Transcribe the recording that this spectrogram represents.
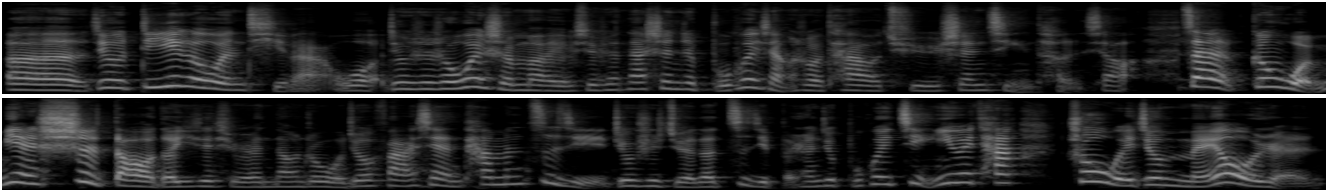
呃，就第一个问题吧，我就是说，为什么有学生他甚至不会想说他要去申请藤校？在跟我面试到的一些学生当中，我就发现他们自己就是觉得自己本身就不会进，因为他周围就没有人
